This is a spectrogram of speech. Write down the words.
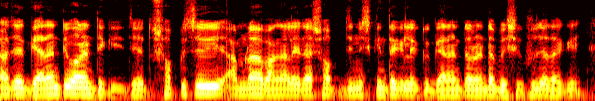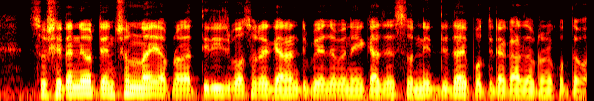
কাজের গ্যারান্টি ওয়ারেন্টি কি? যেহেতু সব কিছুই আমরা বাঙালিরা সব জিনিস কিনতে গেলে একটু গ্যারান্টি ওয়ারেন্টি বেশি খুঁজে থাকি। সো সেটা নিয়েও টেনশন নাই, আপনারা তিরিশ বছরের গ্যারান্টি পেয়ে যাবেন এই কাজে। সো নির্দ্বিধায় প্রতিটা কাজ আপনারা করতে পারবেন।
